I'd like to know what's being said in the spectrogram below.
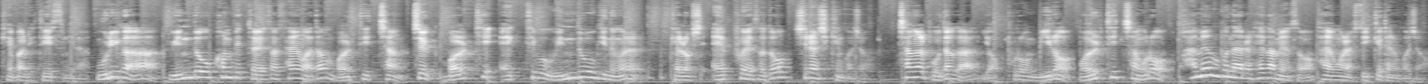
개발이 되어 있습니다. 우리가 윈도우 컴퓨터에서 사용하던 멀티창, 즉 멀티 액티브 윈도우 기능을 갤럭시 F에서도 실현시킨 거죠. 창을 보다가 옆으로 밀어 멀티창으로 화면 분할을 해가면서 사용을 할 수 있게 되는 거죠.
